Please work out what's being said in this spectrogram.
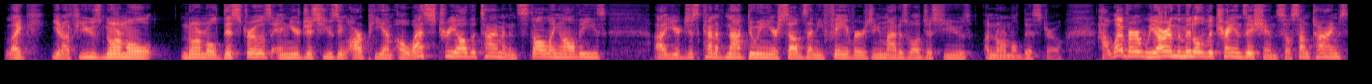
like you know, if you use normal normal distros and you're just using RPM OS tree all the time and installing all these, uh, you're just kind of not doing yourselves any favors and you might as well just use a normal distro. However, we are in the middle of a transition. So sometimes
